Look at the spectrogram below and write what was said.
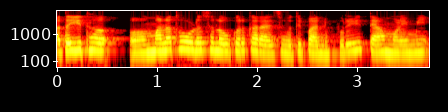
आता इथं मला थोडंसं लवकर करायचं होती पाणीपुरी. त्यामुळे मी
